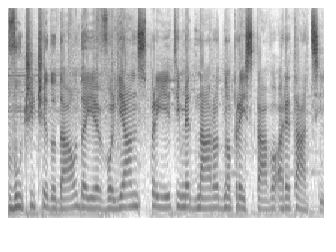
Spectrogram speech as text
Vučić je dodal, da je voljan sprejeti mednarodno preiskavo aretacij.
